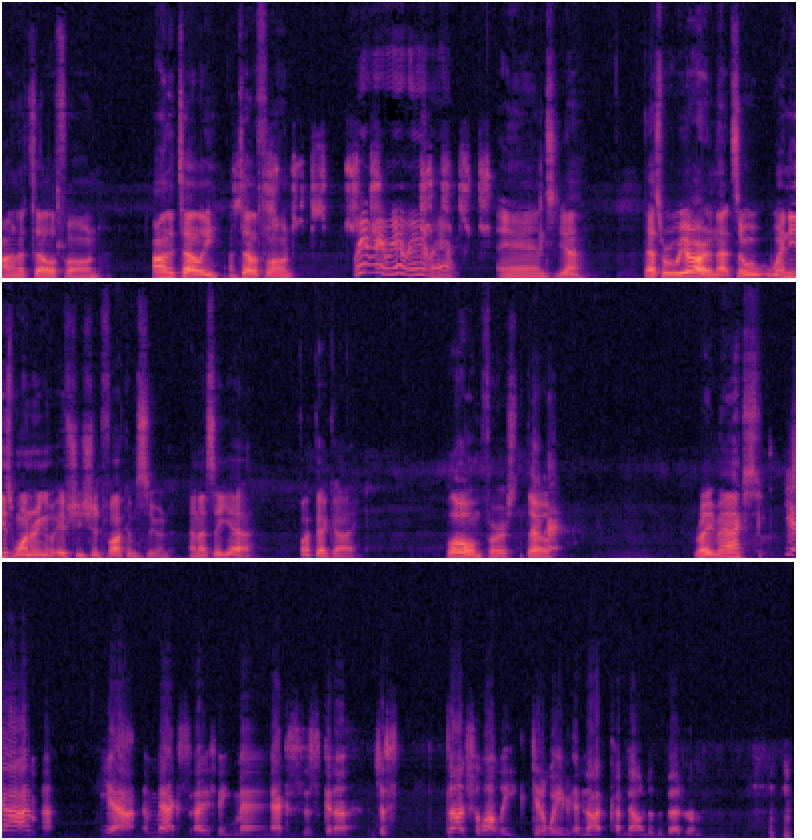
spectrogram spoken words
on a telephone, on a telly, on telephone. And yeah, that's where we are. And that so Wendy's wondering if she should fuck him soon, and I say yeah, fuck that guy. Blow him first though, Okay. right, Max? Yeah, I'm, uh, yeah, Max. I think Max is gonna just nonchalantly get away and not come down to the bedroom.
